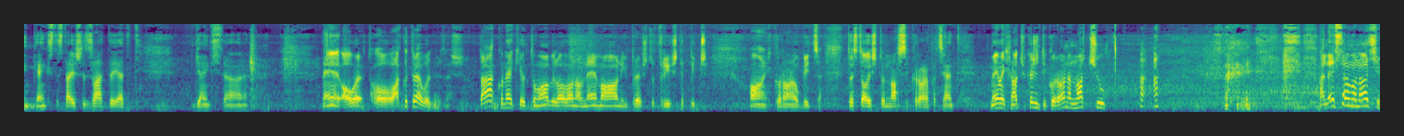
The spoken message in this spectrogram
Gangsta, staviš zlato i eto ti. Gangsta, ono. Ne, ovo je, to ovako treba bude, znaš. Tako neki automobil, ovo ono, nema onih bre što vrište, piče. Onih korona ubica. To je ovi što nose korona pacijente. Nema ih noću, kažem ti, korona noću... A, a. a ne samo noću,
